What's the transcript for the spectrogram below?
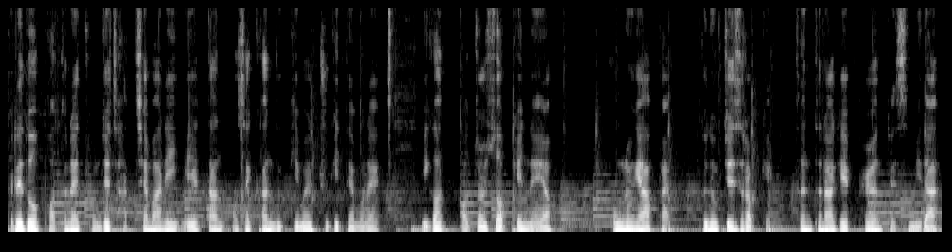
그래도 버튼의 존재 자체만이 일단 어색한 느낌을 주기 때문에 이건 어쩔 수 없겠네요. 공룡의 앞팔 근육질스럽게 튼튼하게 표현됐습니다.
